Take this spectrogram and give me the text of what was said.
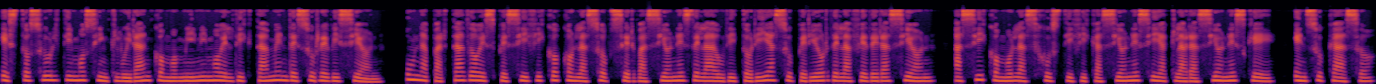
estos últimos incluirán como mínimo el dictamen de su revisión un apartado específico con las observaciones de la Auditoría Superior de la Federación, así como las justificaciones y aclaraciones que, en su caso,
